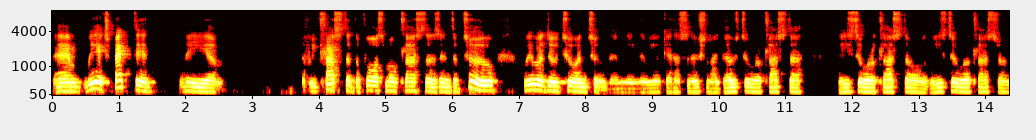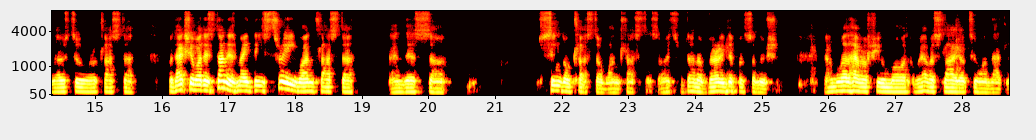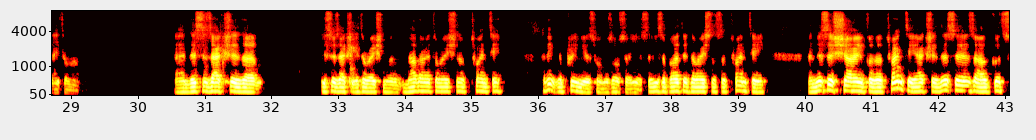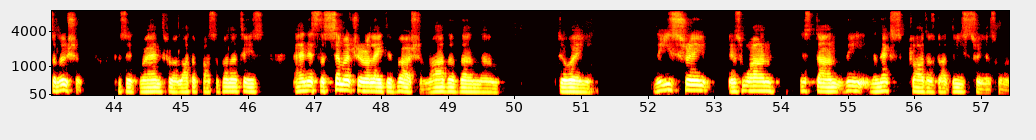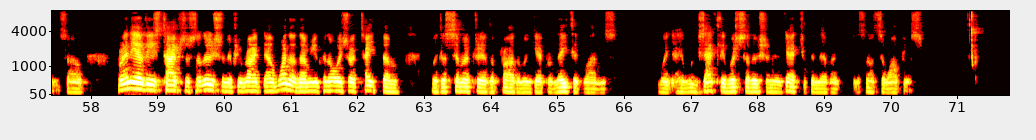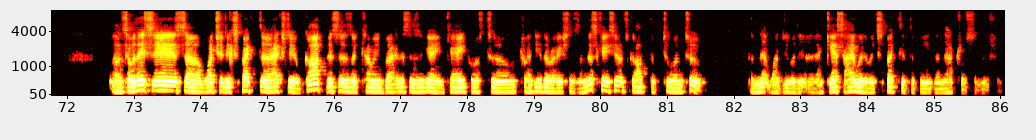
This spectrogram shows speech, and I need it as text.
And we expected the, um, if we clustered the four small clusters into two, we would do two and two. Then we, then we would get a solution like those two were a cluster, these two were a cluster, or these two were a cluster, and those two were a cluster. But actually what it's done is made these three one cluster, and this uh, single cluster one cluster. So it's done a very different solution. And we'll have a few more, we have a slide or two on that later on. And this is actually the, this is actually iteration of another iteration of 20. I think the previous one was also here. So these are both iterations of 20. And this is showing for the 20, actually, this is a good solution because it ran through a lot of possibilities. And it's the symmetry related version rather than um, doing these three is one is done. The, the next plot has got these three as one. So for any of these types of solution, if you write down one of them, you can always rotate them with the symmetry of the problem and get related ones. With exactly which solution you get, you can never, it's not so obvious. Uh, so this is uh, what you'd expect to actually have got. This is a coming back. This is again k equals to 20 iterations. In this case here, it's got the 2 and 2. The net, what you would, I guess I would have expected to be the natural solution.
